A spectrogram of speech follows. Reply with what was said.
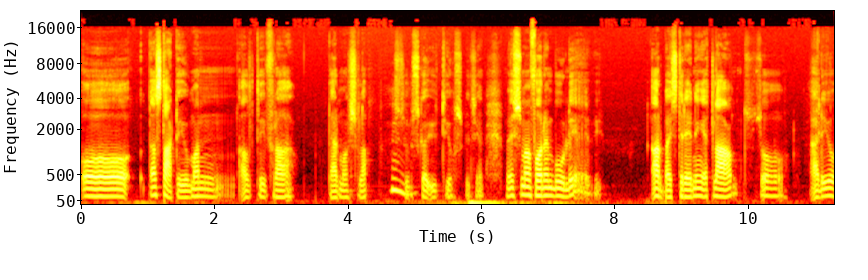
Og da starter jo man alltid fra der man slapp. Så skal ut i hospits igjen. Men hvis man får en bolig, arbeidstrening, et eller annet, så er det jo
